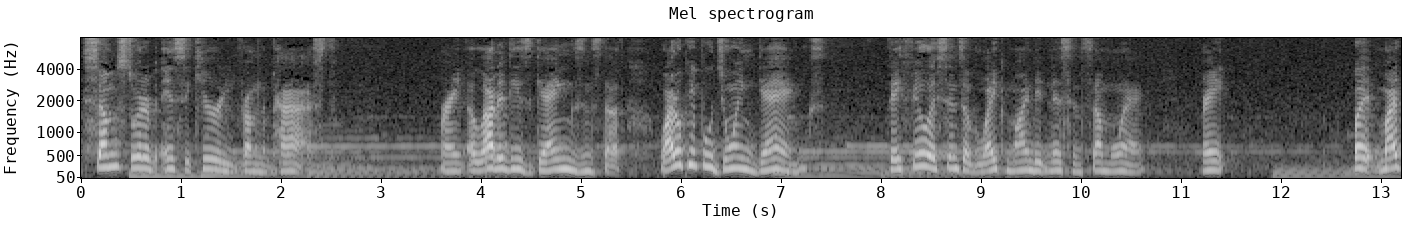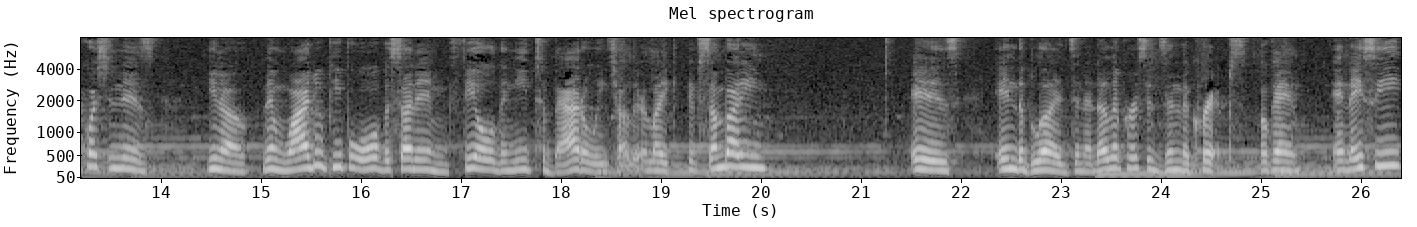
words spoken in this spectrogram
some sort of insecurity from the past right? A lot of these gangs and stuff. Why do people join gangs? They feel a sense of like-mindedness in some way right? But my question is you know, then why do people all of a sudden feel the need to battle each other? Like, if somebody is in the Bloods and another person's in the Crips, okay, and they see,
